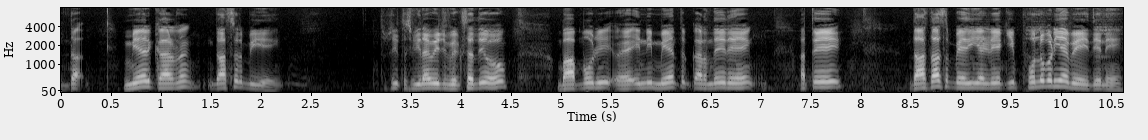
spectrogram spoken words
ਦ- ਮਿਹਰ ਕਰਨ 10 ਰੁਪਏ ਤੁਸੀਂ ਤਸਵੀਰਾਂ ਵਿੱਚ ਵੇਖ ਸਕਦੇ ਹੋ, ਬਾਪੂ ਜੀ ਇੰਨੀ ਮਿਹਨਤ ਕਰਦੇ ਨੇ ਅਤੇ 10-10 ਰੁਪਏ ਦੀਆਂ ਜਿਹੜੀਆਂ ਕਿ ਫੁੱਲ ਬੜੀਆਂ ਵੇਚਦੇ ਨੇ।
